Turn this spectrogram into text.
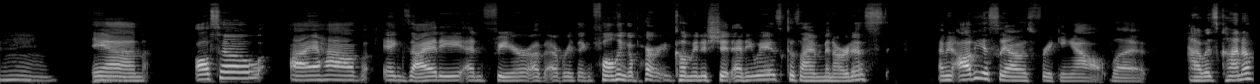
Mm. And also, I have anxiety and fear of everything falling apart and coming to shit, anyways, because I'm an artist. I mean, obviously, I was freaking out, but I was kind of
